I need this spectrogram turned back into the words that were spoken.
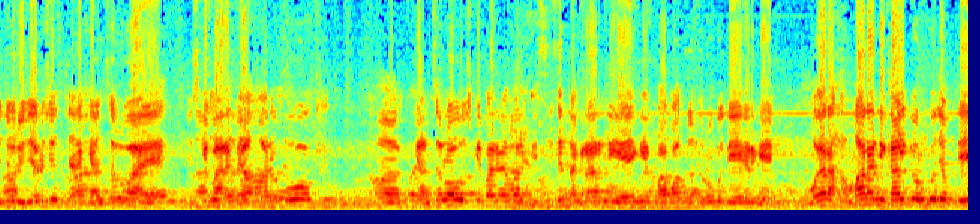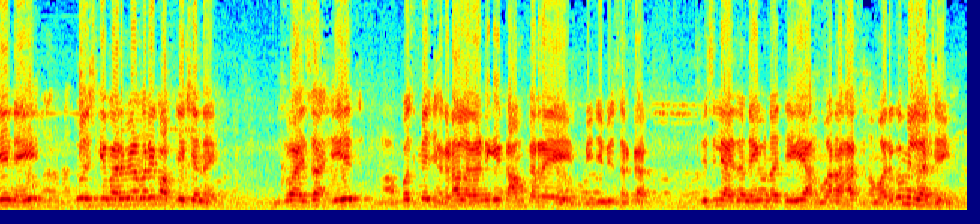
जो रिजर्वेशन कैंसिल हुआ है, इसके बारे में हमारे को कैंसिल हुआ उसके बारे में हमारे किसी से तकरार नहीं है कि बाबा दूसरों को दिए करके। मगर हमारा निकाल के उनको जब दिए नहीं तो इसके बारे में हमारे को ऑब्जेक्शन है। तो ऐसा ये आपस में झगड़ा लगाने के काम कर रहे हैं बीजेपी सरकार। इसलिए ऐसा नहीं होना चाहिए। हमारा हक हमारे को मिलना चाहिए।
